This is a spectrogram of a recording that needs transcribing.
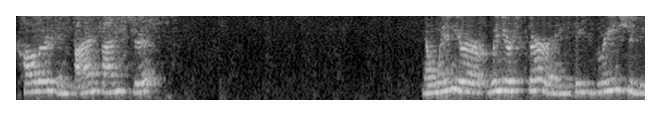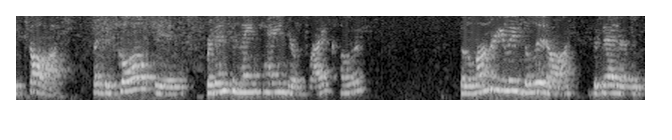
collards in fine, fine strips. Now, when you're, when you're stirring, these greens should be soft, but the goal is for them to maintain their bright color. So the longer you leave the lid off, the better the,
